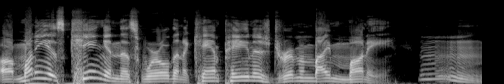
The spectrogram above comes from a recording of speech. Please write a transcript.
Uh, money is king in this world, and a campaign is driven by money. Hmm.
